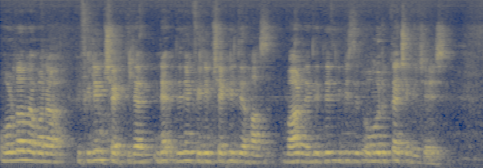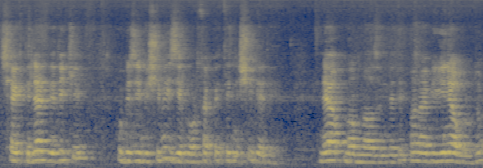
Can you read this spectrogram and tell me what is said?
Orada da bana bir film çektiler. Ne dedim film çekildi var dedi. Dedi ki biz dedi omurilikten çekeceğiz. Çektiler dedi ki bu bizim işimiz değil ortopedinin işi dedi. Ne yapmam lazım dedi. Bana bir iğne vurdu.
